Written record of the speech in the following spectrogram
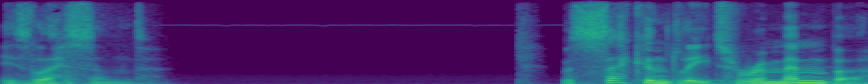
is lessened. But secondly, to remember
